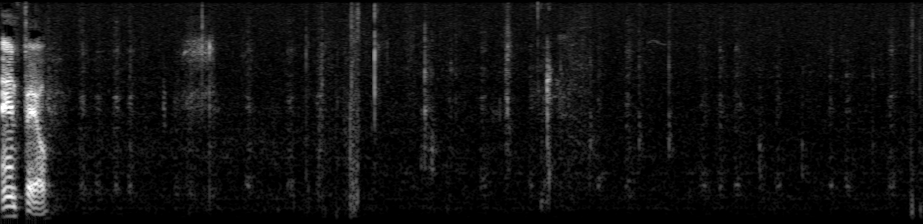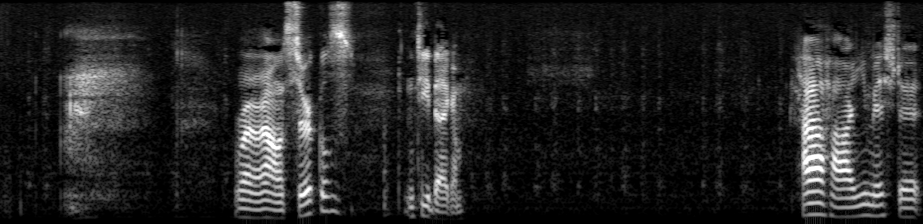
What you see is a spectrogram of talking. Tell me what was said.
And fail. Run around in circles and teabag him. Ha ha, you missed it.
